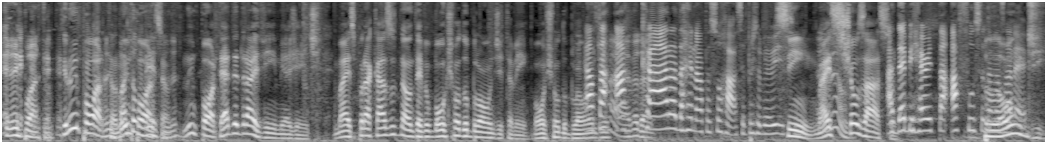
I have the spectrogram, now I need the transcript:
Que não importa. Que não importa, Não não, importa importa. mesmo, né? Não importa, é The Drive-In, minha gente. Mas por acaso, não, teve um bom show do Blonde também. Bom show do Blonde. Ela tá Ah, é a verdade. cara da Renata Sorra, você percebeu isso? Sim, mas mesmo? showzaço. A Debbie Harry tá a fuça da Nazaré. Blonde.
